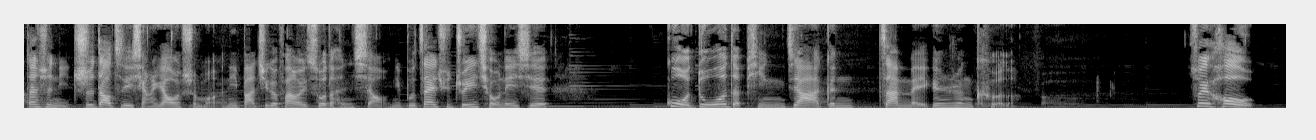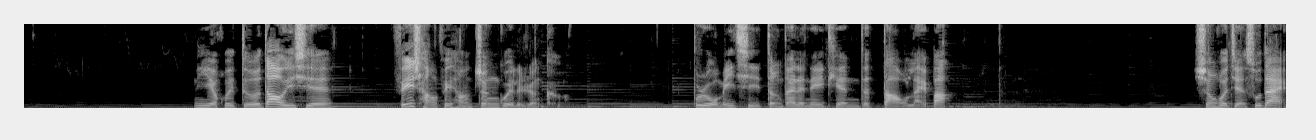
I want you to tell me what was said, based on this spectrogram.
但是你知道自己想要什么，你把这个范围缩得很小，你不再去追求那些过多的评价、跟赞美、跟认可了。最后，你也会得到一些非常非常珍贵的认可。不如我们一起等待着那一天的到来吧。生活减速带，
